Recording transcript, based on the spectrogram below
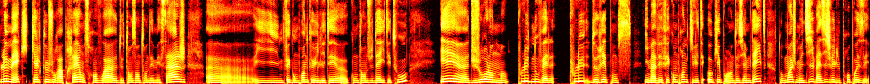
Le mec, quelques jours après, on se renvoie de temps en temps des messages. Euh, il, me fait comprendre qu'il était euh, content du date et tout. Et euh, du jour au lendemain, plus de nouvelles, plus de réponses. Il m'avait fait comprendre qu'il était OK pour un deuxième date. Donc moi, je me dis, vas-y, je vais lui proposer.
